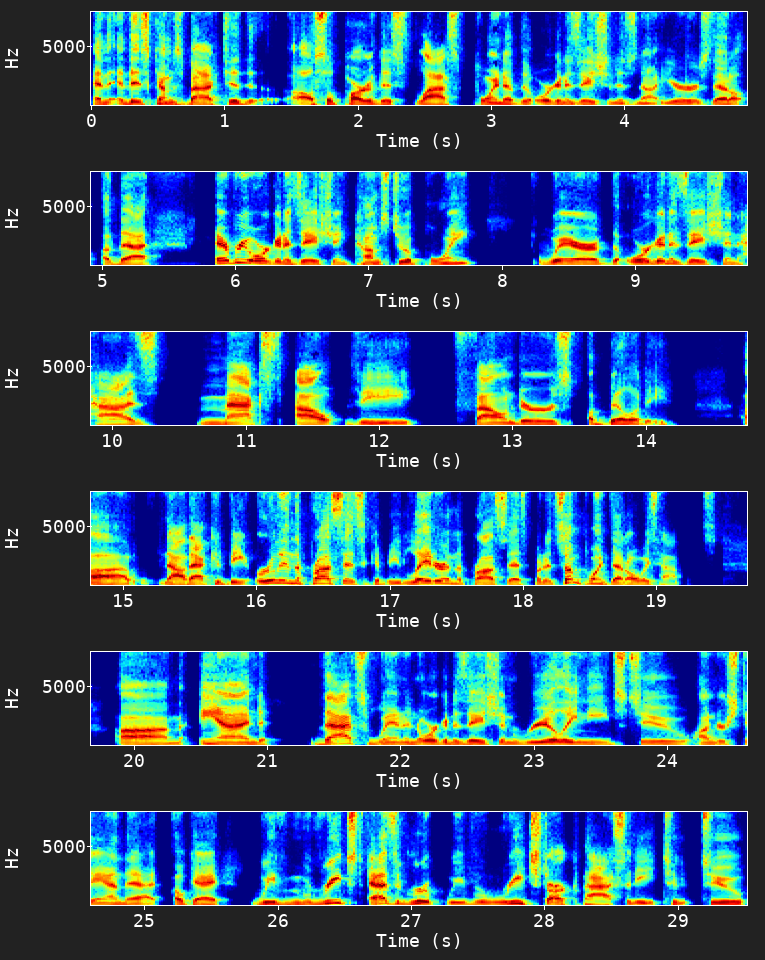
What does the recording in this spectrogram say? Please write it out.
and, this comes back to the, also part of this last point of the organization is not yours that that every organization comes to a point where the organization has maxed out the founder's ability uh, now that could be early in the process, it could be later in the process, but at some point that always happens. Um, and that's when an organization really needs to understand that okay we've reached as a group we've reached our capacity to to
